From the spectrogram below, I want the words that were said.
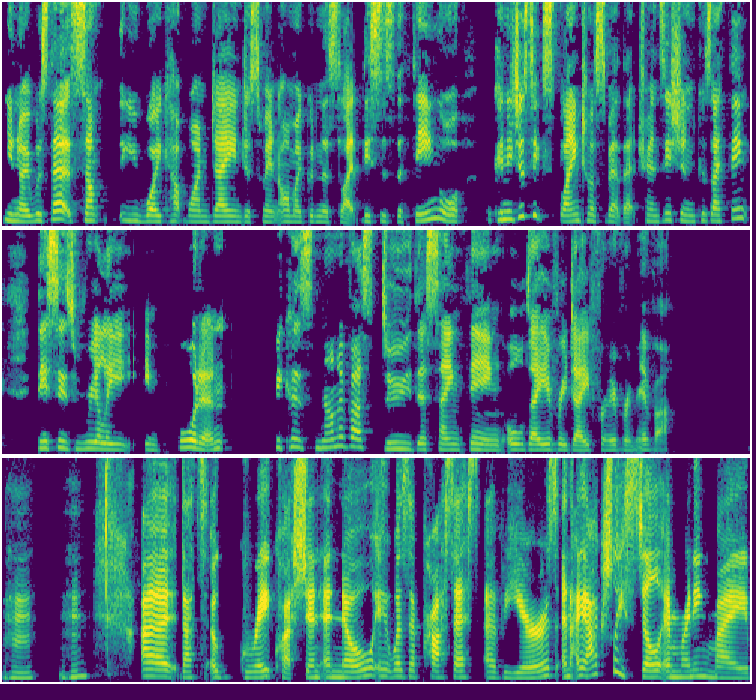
You know, was that something you woke up one day and just went, "Oh my goodness, like this is the thing," or Can you just explain to us about that transition? Because I think this is really important because none of us do the same thing all day, every day, forever and ever. Mm-hmm. Mm-hmm. Uh, that's a great question. And no, it was a process of years. And I actually still am running my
